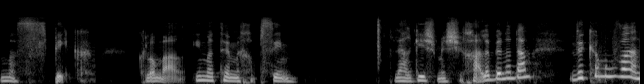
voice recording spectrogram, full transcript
מספיק. כלומר, אם אתם מחפשים להרגיש משיכה לבן אדם, וכמובן,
